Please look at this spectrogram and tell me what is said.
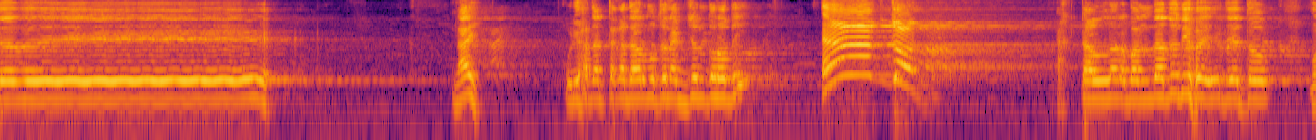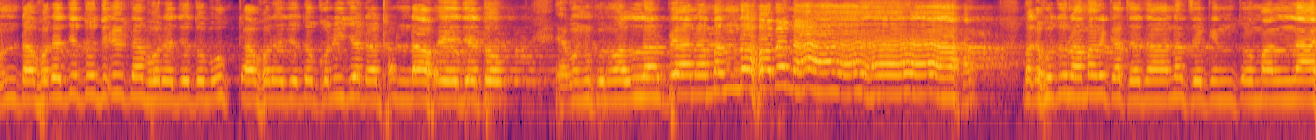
দেবে। নাই, কুড়ি হাজার টাকা দেওয়ার মতন একজন করো দরদি একজন একটা আল্লাহর বান্দা যদি হয়ে যেত, মনটা ভরে যেত, দিলটা ভরে যেত, বুকটা ভরে যেত, কলিজাটা ঠান্ডা হয়ে যেত, এমন কোনো আল্লাহর পেয়ারা বান্দা হবে না। বলে, হুজুর, আমার কাছে জান আছে, কিন্তু মাল না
